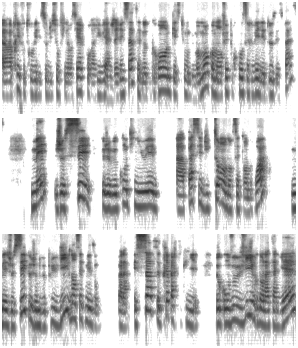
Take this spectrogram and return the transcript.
Alors après, il faut trouver des solutions financières pour arriver à gérer ça. C'est notre grande question du moment, comment on fait pour conserver les deux espaces? Mais je sais que je veux continuer à passer du temps dans cet endroit, mais je sais que je ne veux plus vivre dans cette maison. Voilà. Et ça, c'est très particulier. Donc, on veut vivre dans la tanière,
